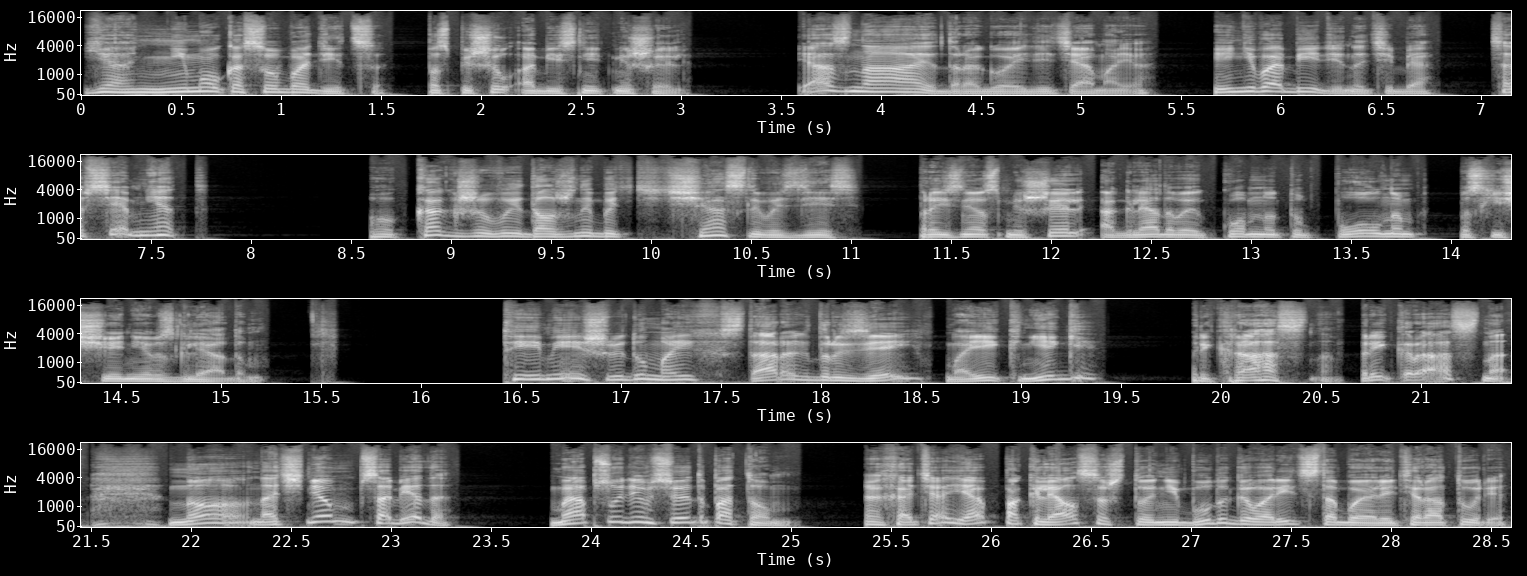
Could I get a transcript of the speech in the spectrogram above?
Я не мог освободиться, поспешил объяснить Мишель. Я знаю, дорогое дитя мое, и не в обиде на тебя. Совсем нет. О, как же вы должны быть счастливы здесь, произнес Мишель, оглядывая комнату полным восхищения взглядом. Ты имеешь в виду моих старых друзей, мои книги? Прекрасно, прекрасно. Но начнем с обеда. Мы обсудим все это потом. Хотя я поклялся, что не буду говорить с тобой о литературе.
